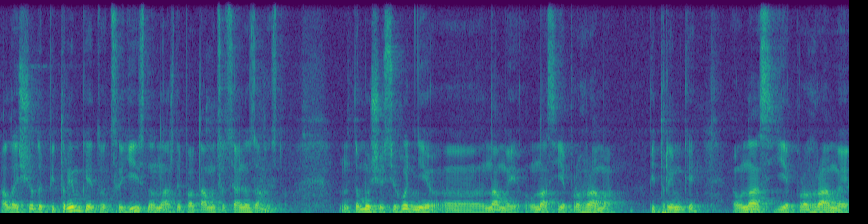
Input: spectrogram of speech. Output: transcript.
Але щодо підтримки, то це дійсно наш департамент соціального захисту. Тому що сьогодні нами у нас є програма підтримки, у нас є програми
